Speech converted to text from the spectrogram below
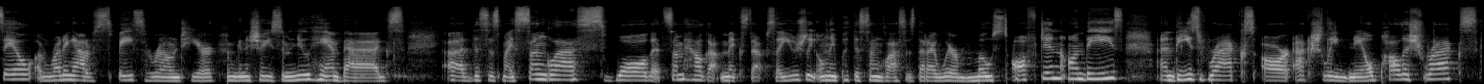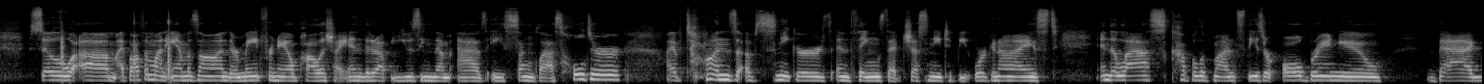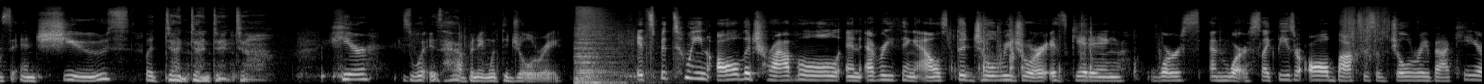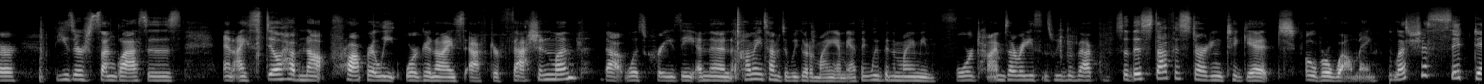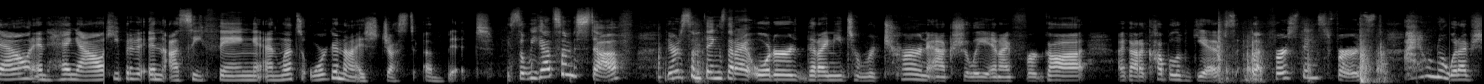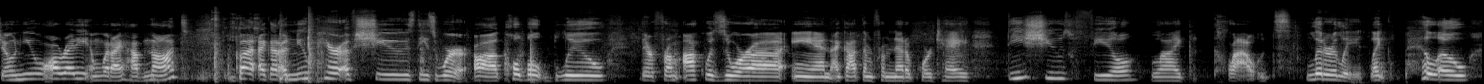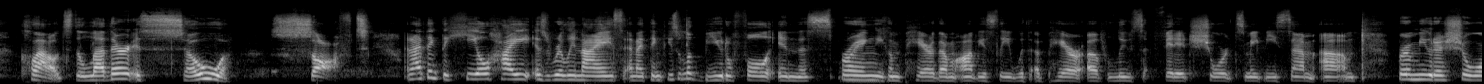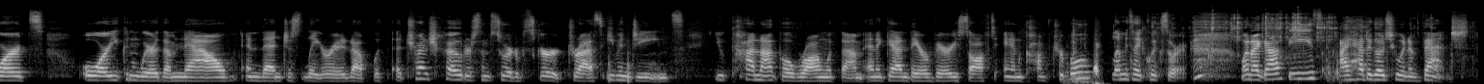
sale. I'm running out of space around here. I'm going to show you some new handbags. Uh, this is my sunglass wall that somehow got mixed up. So I usually only put the sunglasses that I wear most often on these. And these racks are actually nail polish racks. So um, I bought them on Amazon. They're made for nail polish. I ended up using them as a sunglass holder. I have tons of sneakers and things that just need to be organized. In the last couple of months, these are all brand new bags and shoes. But dun dun dun dun. Here is what is happening with the jewelry. It's between all the travel and everything else, the jewelry drawer is getting worse and worse. Like these are all boxes of jewelry back here. These are sunglasses and I still have not properly organized after fashion month. That was crazy. And then how many times did we go to Miami? I think we've been to Miami four times already since we've been back. So this stuff is starting to get overwhelming. Let's just sit down and hang out, keep it an ussy thing, and let's organize just a bit. So we got some stuff. There's some things that I ordered that I need to return actually, and I forgot. I got a couple of gifts, but first things first, I don't know what I've shown you already and what I have not, but I got a new pair of shoes. These were uh, cobalt blue. They're from Aquazzura and I got them from Net-a-Porter. These shoes feel like clouds, literally like pillow clouds. The leather is so soft and I think the heel height is really nice. And I think these would look beautiful in the spring. You can pair them obviously with a pair of loose fitted shorts, maybe some um, Bermuda shorts or you can wear them now and then just layer it up with a trench coat or some sort of skirt, dress, even jeans. You cannot go wrong with them. And again, they are very soft and comfortable. Let me tell you a quick story. When I got these, I had to go to an event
